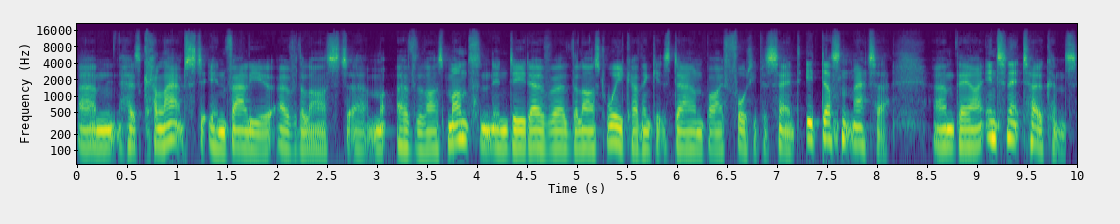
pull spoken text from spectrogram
um, has collapsed in value over the last uh, over the last month, and indeed over the last week. I think it's down by forty percent. It doesn't matter. Um, they are internet tokens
